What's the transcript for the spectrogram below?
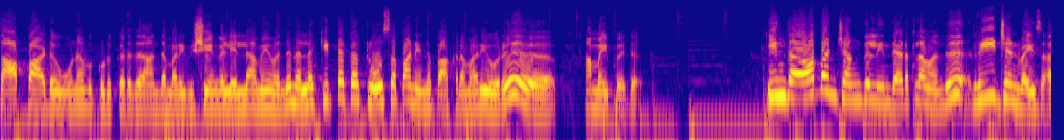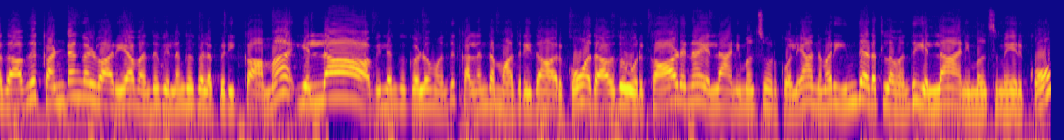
சாப்பாடு உணவு கொடுக்கறது அந்த மாதிரி விஷயங்கள் எல்லாமே வந்து நல்ல கிட்டக்க க்ளோஸ்அப்பாக நின்று பார்க்குற மாதிரி ஒரு அமைப்பு இது. இந்த அர்பன் ஜங்கிள் இந்த இடத்துல வந்து ரீஜன் வைஸ் அதாவது கண்டங்கள் வாரியாக வந்து விலங்குகளை பிரிக்காமல் எல்லா விலங்குகளும் வந்து கலந்த மாதிரி தான் இருக்கும். அதாவது ஒரு காடுனா எல்லா அனிமல்ஸும் இருக்கும் இல்லையா? அந்த மாதிரி இந்த இடத்துல வந்து எல்லா அனிமல்ஸுமே இருக்கும்.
